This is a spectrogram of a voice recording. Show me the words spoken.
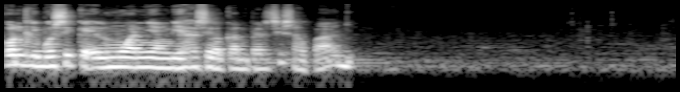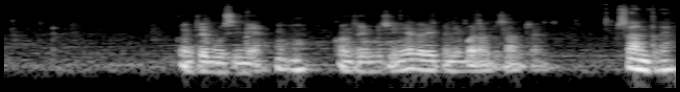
kontribusi keilmuan yang dihasilkan Persis apa aja? Kontribusinya? Kontribusinya dari penyebaran pesantren. Pesantren.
